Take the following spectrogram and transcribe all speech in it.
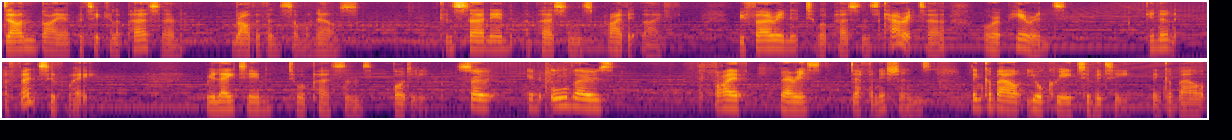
done by a particular person rather than someone else. Concerning a person's private life, referring to a person's character or appearance in an offensive way relating to a person's body. So, in all those five various definitions, think about your creativity, think about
